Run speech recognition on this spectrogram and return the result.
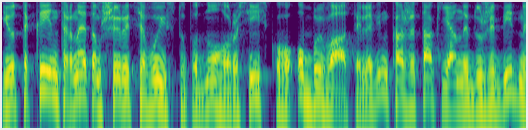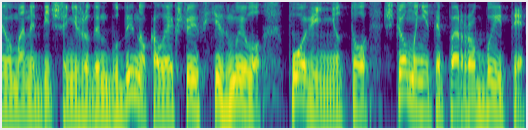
І от такий інтернетом шириться виступ одного російського обивателя. Він каже: так, я не дуже бідний, у мене більше ніж один будинок, але якщо їх всі змило повінню, то що мені тепер робити?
